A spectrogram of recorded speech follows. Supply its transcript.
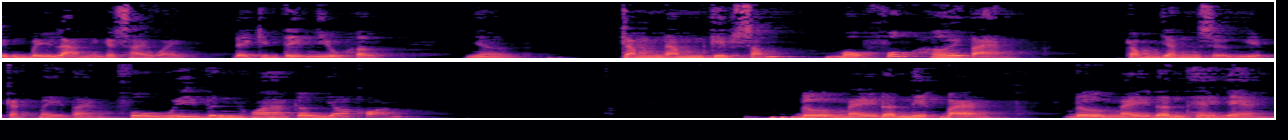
chuẩn bị làm những cái sai quấy để kiếm tiền nhiều hơn. Nhớ, trăm năm kiếp sống, một phút hơi tàn, công danh sự nghiệp cách mây tan, phú quý vinh hoa cơn gió khoảng. Đường này đến Niết Bàn, đường này đến thế gian,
